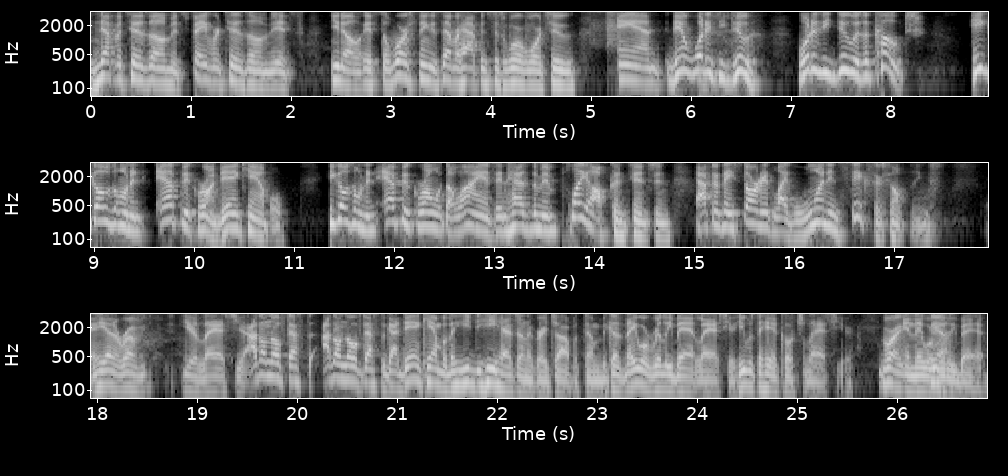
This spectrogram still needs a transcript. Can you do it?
nepotism. It's favoritism. It's, you know, it's the worst thing that's ever happened since World War II. And then what does he do? What does he do as a coach? He goes on an epic run, Dan Campbell. He goes on an epic run with the Lions and has them in playoff contention after they started like one and six or something. And he had a rough year last year. I don't know if that's the, I don't know if that's the guy Dan Campbell. He he has done a great job with them because they were really bad last year. He was the head coach last year, Right. and they were Yeah. really bad.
